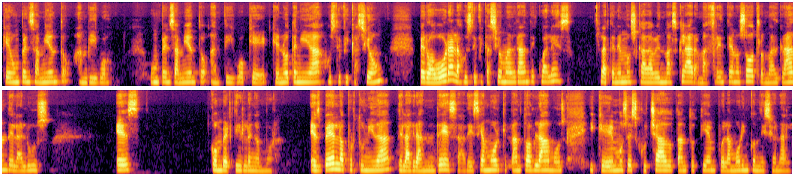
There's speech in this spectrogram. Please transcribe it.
que un pensamiento ambiguo, un pensamiento antiguo que, que no tenía justificación, pero ahora la justificación más grande, ¿cuál es? La tenemos cada vez más clara, más frente a nosotros, más grande la luz. Es convertirla en amor. Es ver la oportunidad de la grandeza, de ese amor que tanto hablamos y que hemos escuchado tanto tiempo, el amor incondicional,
